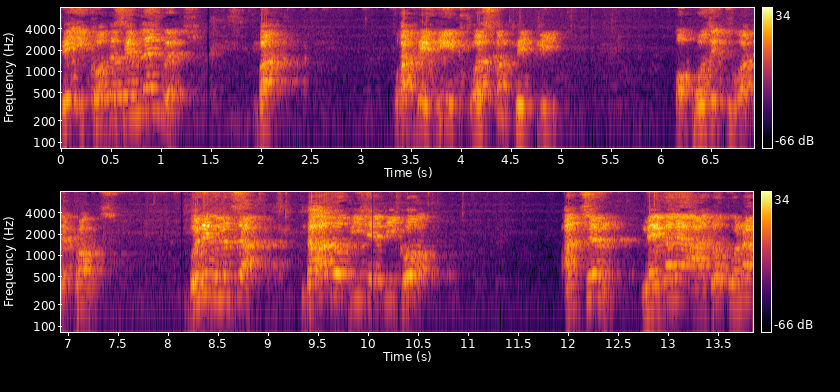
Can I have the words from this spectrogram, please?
they echo the same language. But What they did was completely opposite to what they promised. उन्हें कमेंसा दादो बीजेपी को अंचन मेघालय आदो को ना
